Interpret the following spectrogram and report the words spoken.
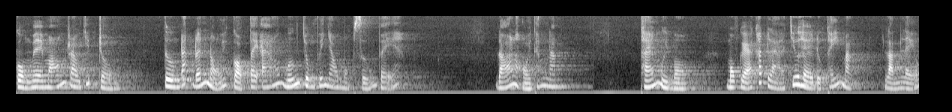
cùng mê món rau diếp trộn. Tường đắc đến nỗi cột tay áo mướn chung với nhau một xưởng vẽ. Đó là hồi tháng 5. Tháng 11, một gã khách lạ chưa hề được thấy mặt lạnh lẽo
